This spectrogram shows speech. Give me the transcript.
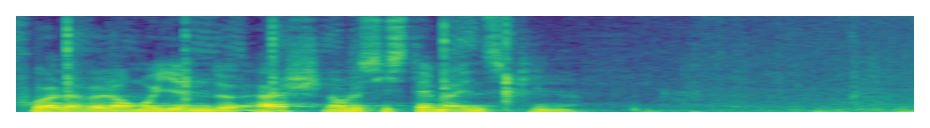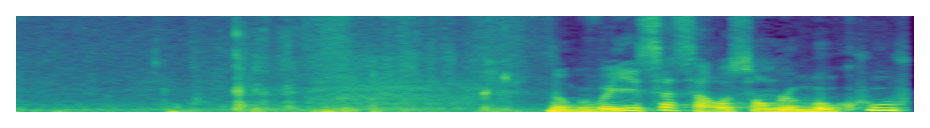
fois la valeur moyenne de h dans le système à n spin. Donc vous voyez ça, ça ressemble beaucoup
